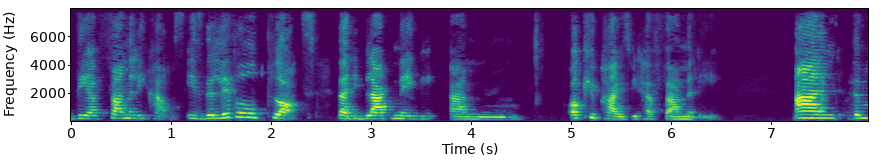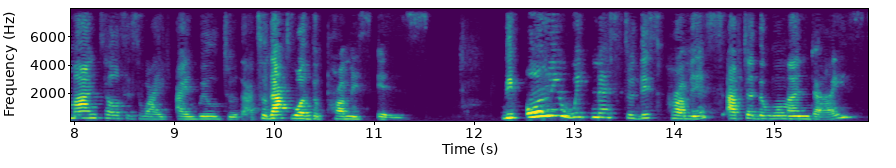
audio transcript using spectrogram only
their family house is the little plot that the black maid um, occupies with her family. And the man tells his wife i will do that. So that's what the promise is. The only witness to this promise after the woman dies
